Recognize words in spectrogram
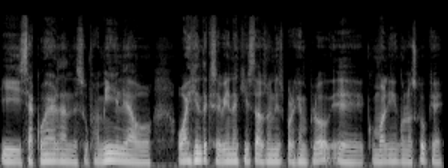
y, se acuerdan de su familia. O, o, hay gente que se viene aquí a Estados Unidos, por ejemplo, eh, como alguien conozco que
